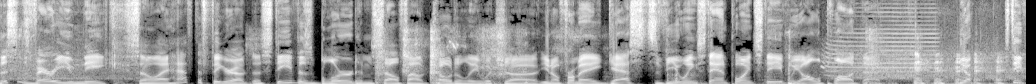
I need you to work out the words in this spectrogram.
This is very unique, so I have to figure out. Uh, Steve has blurred himself out totally, which uh, you know, from a guest's viewing standpoint, Steve, we all applaud that. You know, Steve,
